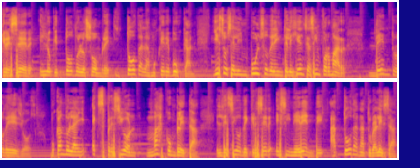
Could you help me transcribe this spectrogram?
Crecer es lo que todos los hombres y todas las mujeres buscan, y eso es el impulso de la inteligencia sin formar dentro de ellos buscando la expresión más completa. El deseo de crecer es inherente a toda naturaleza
